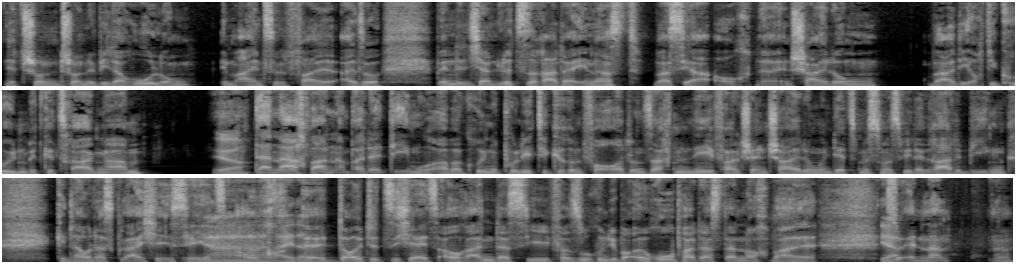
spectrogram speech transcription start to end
jetzt schon, schon eine Wiederholung im Einzelfall. Also, wenn du dich an Lützerath erinnerst, was ja auch eine Entscheidung war, die auch die Grünen mitgetragen haben. Ja. Danach waren aber bei der Demo aber grüne Politikerinnen vor Ort und sagten, nee, falsche Entscheidung und jetzt müssen wir es wieder gerade biegen. Genau das Gleiche ist ja, Ja, jetzt auch, äh, deutet sich ja jetzt auch an, dass sie versuchen, über Europa das dann nochmal Ja. zu ändern. Ne?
